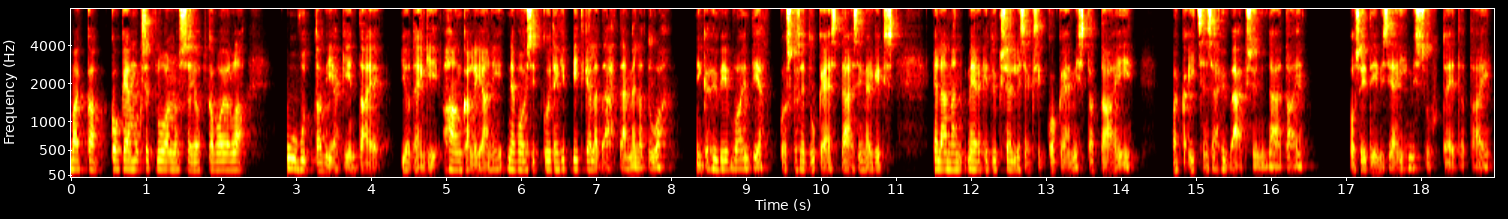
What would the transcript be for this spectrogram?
vaikka kokemukset luonnossa, jotka voi olla uuvuttaviakin tai jotenkin hankalia, niin ne voi sitten kuitenkin pitkällä tähtäimellä tuo niin hyvinvointia, koska se tukee sitä esimerkiksi elämän merkitykselliseksi kokemista tai vaikka itsensä hyväksyntää tai positiivisia ihmissuhteita tai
